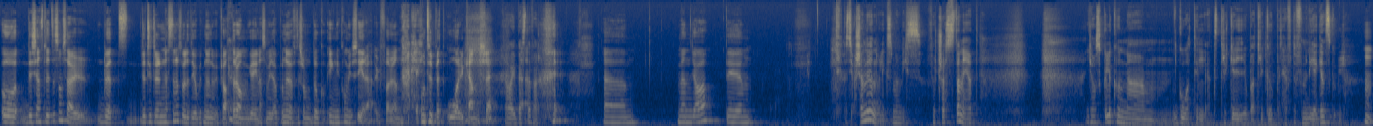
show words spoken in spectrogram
Och det känns lite som så här, du vet, jag tyckte det nästan att det var lite jobbigt nu när vi pratar om grejerna som vi gör på nu eftersom de, ingen kommer ju se det här förrän om typ ett år kanske. Ja, i bästa fall. Ehm, men ja, det... Fast jag känner ändå liksom en viss förtröstan i att jag skulle kunna mm, gå till ett tryckeri och bara trycka upp ett häfte för min egen skull. Mm,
